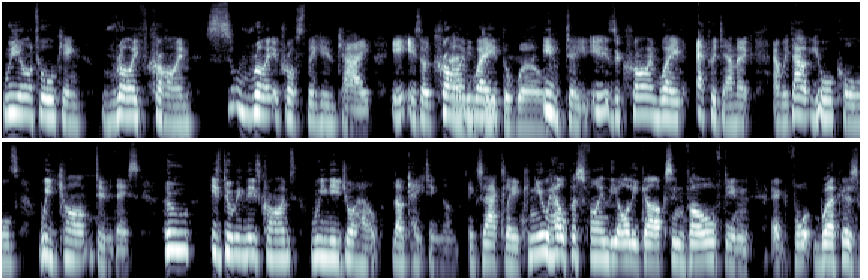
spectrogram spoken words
We are talking rife crime right across the UK. It is a crime and wave indeed the world. Indeed, it is a crime wave epidemic, and without your calls, we can't do this. Who is doing these crimes? We need your help locating them. Exactly. Can you help us find the oligarchs involved in eh, workers'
